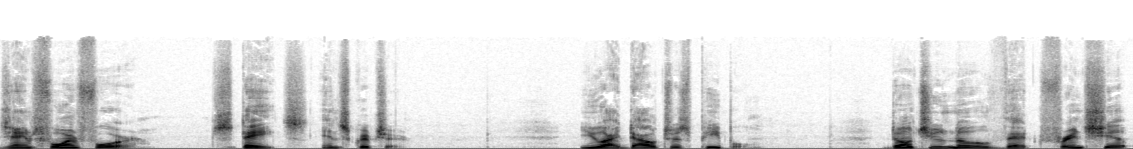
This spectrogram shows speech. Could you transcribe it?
James 4 and 4 states in Scripture, You idolatrous people, don't you know that friendship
